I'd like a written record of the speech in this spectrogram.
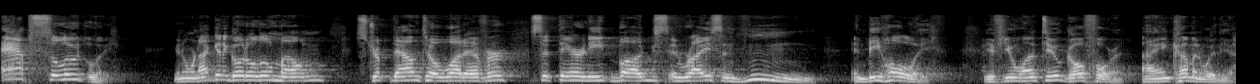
Absolutely. You know, we're not going to go to a little mountain, strip down to whatever, sit there and eat bugs and rice and hmm, and be holy. If you want to, go for it. I ain't coming with you.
